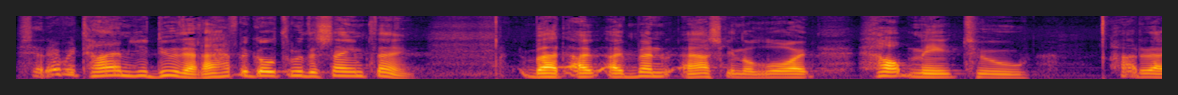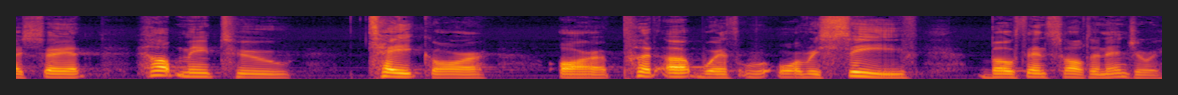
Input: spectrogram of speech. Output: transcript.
He said, Every time you do that, I have to go through the same thing. But I, I've been asking the Lord, help me to, how did I say it? help me to take or, or put up with or receive both insult and injury.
